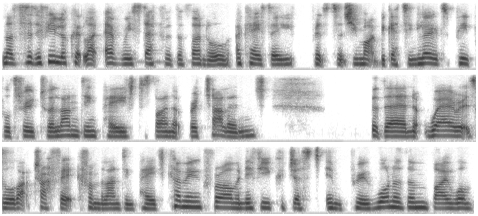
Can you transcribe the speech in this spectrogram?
And as I said, if you look at like every step of the funnel, okay, so you, for instance, you might be getting loads of people through to a landing page to sign up for a challenge. But then where is all that traffic from the landing page coming from? And if you could just improve one of them by 1%,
